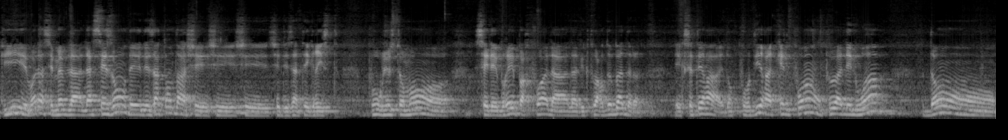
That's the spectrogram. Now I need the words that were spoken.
qui, voilà, c'est même la, saison des, attentats chez, chez des intégristes pour justement euh, célébrer parfois la, victoire de Badr, etc. Et donc pour dire à quel point on peut aller loin dans,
